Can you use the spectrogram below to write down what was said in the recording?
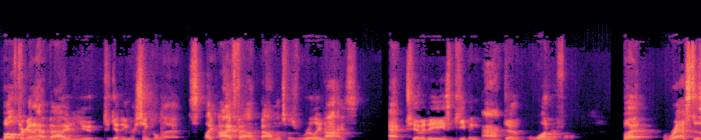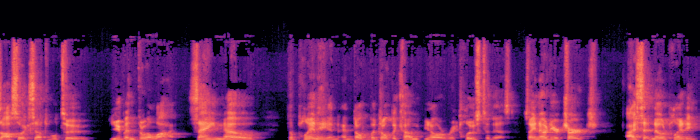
both are going to have value to you to getting your single legs. Like I found balance was really nice. Activities, keeping active, wonderful. But rest is also acceptable too. You've been through a lot. Saying no to plenty and, and don't but don't become you know a recluse to this. Say no to your church. I said no to plenty.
